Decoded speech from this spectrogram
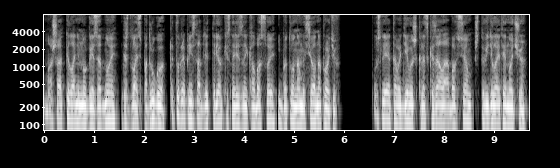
Маша отпила немного из одной, дождалась подругу, которая принесла две тарелки с нарезанной колбасой и батоном и села напротив. После этого девушка рассказала обо всем, что видела этой ночью.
